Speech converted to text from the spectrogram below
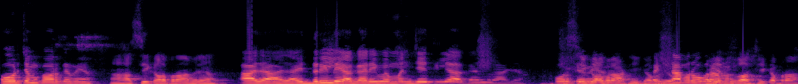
ਹੋਰ ਚਮਕੌਰ ਕਿਵੇਂ ਆ? ਹਾਂ ਹੱਸੀ ਕਾਲ ਭਰਾ ਮੇਰਾ। ਆ ਜਾ ਆ ਜਾ ਇੱਧਰ ਹੀ ਲਿਆ ਗੈਰੀ ਵੇ ਮੰਜੇ ਤੇ ਲਿਆ ਕੈਮਰਾ ਆ ਜਾ। ਹੋਰ ਕਿਵੇਂ ਆ? ਭਰਾ ਠੀਕ ਆ ਕੱਟਾ ਪ੍ਰੋਗਰਾਮ ਤੂੰ ਦੱਸ ਠੀਕ ਆ ਭਰਾ?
